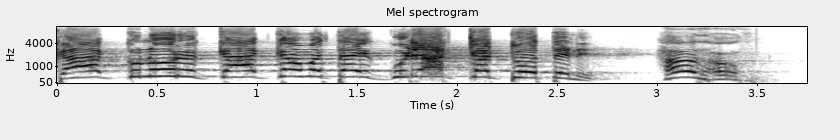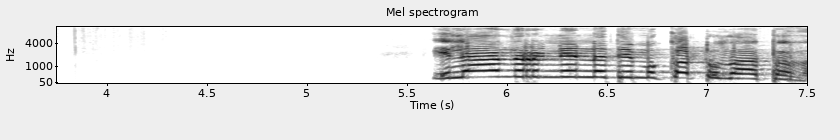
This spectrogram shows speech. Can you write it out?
ಕಾಕನೂರು ಕಾಕಮ್ಮ ತಾಯಿ ಗುಡ ಕಟ್ಟೋತೇನೆ ಹೌದು ಹೌದು. ಇಲ್ಲ ಅಂದ್ರೆ ನಿನ್ನ ದಿಮ್ಮ ಕಟ್ಟುದಾತದ.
